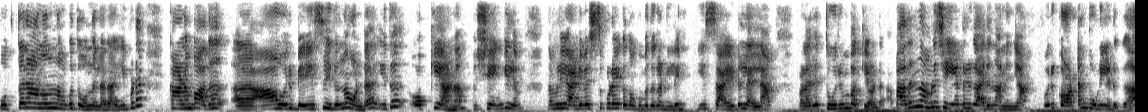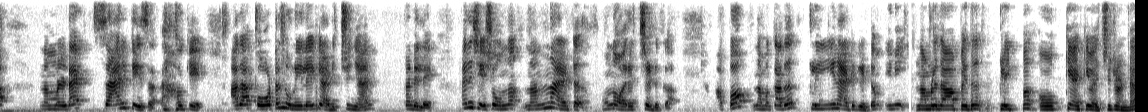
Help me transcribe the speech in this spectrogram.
പുത്തനാണെന്നൊന്നും നമുക്ക് തോന്നില്ല അതാ ഇവിടെ കാണുമ്പോൾ അത് ആ ഒരു ബേസ് ഇരുന്നുകൊണ്ട് ഇത് ഓക്കെയാണ് പക്ഷെ എങ്കിലും നമ്മൾ ഈ അടിവശത്ത് കൂടെയൊക്കെ നോക്കുമ്പോൾ ഇത് കണ്ടില്ലേ? ഈ സൈഡിലെല്ലാം വളരെ തുരുമ്പൊക്കെ ഉണ്ട്. അപ്പൊ അതിന് നമ്മൾ ചെയ്യേണ്ട ഒരു കാര്യം എന്ന് പറഞ്ഞു കഴിഞ്ഞാൽ ഒരു കോട്ടൺ തുണി എടുക്കുക. നമ്മളുടെ സാനിറ്റൈസർ. ഓക്കെ. അത് ആ കോട്ടൺ തുണിയിലേക്ക് അടിച്ചു ഞാൻ കണ്ടില്ലേ? അതിനുശേഷം ഒന്ന് നന്നായിട്ട് ഒന്ന് ഒരച്ചെടുക്കുക. അപ്പോൾ നമുക്കത് ക്ലീൻ ആയിട്ട് കിട്ടും. ഇനി നമ്മളിതാ അപ്പം ഇത് ക്ലിപ്പ് ഓക്കെ ആക്കി വെച്ചിട്ടുണ്ട്.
